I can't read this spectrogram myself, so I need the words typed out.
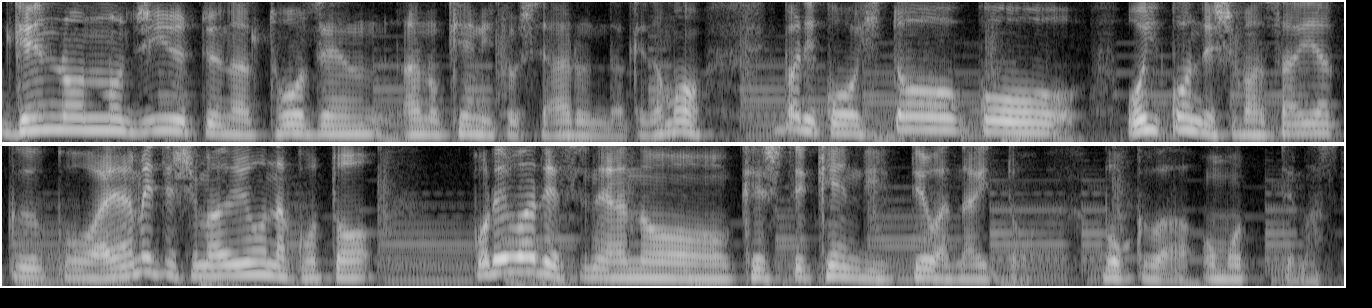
言論の自由というのは当然あの権利としてあるんだけどもやっぱりこう人をこう追い込んでしまう最悪こう殺めてしまうようなことこれはですねあの決して権利ではないと僕は思ってます。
